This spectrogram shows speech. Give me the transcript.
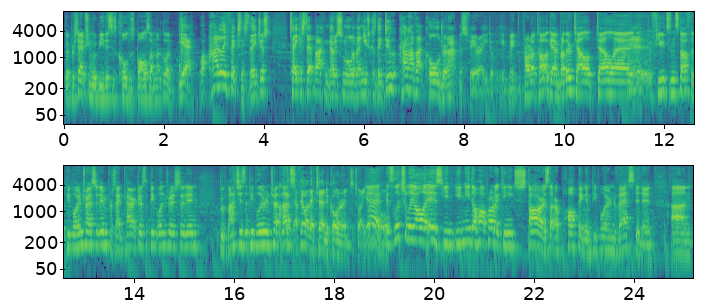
their perception would be this is cold as balls. I'm not going. Yeah. Well, how do they fix this? Do they just take a step back and go to smaller venues? Because they do kind of have that cauldron atmosphere at AEW. make the product hot again, brother. Tell tell uh, Yeah. feuds and stuff that people are interested in. Present characters that people are interested in. Book matches that people are interested. That's I feel like they've turned a corner into 2024. yeah. It's literally all it is. You you need a hot product. You need stars that are popping and people are invested in. Um,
